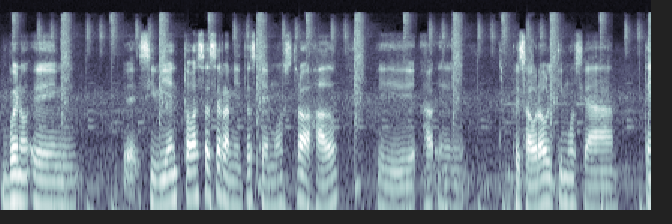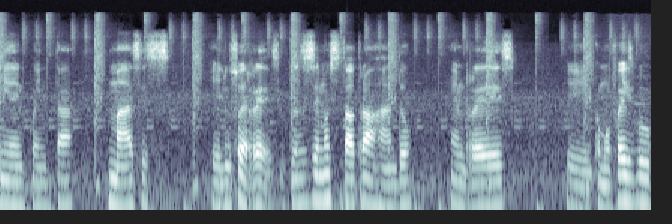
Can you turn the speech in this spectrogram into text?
Bueno, eh, si bien todas esas herramientas que hemos trabajado, eh, eh, pues ahora último se ha tenido en cuenta más es el uso de redes. Entonces hemos estado trabajando en redes como Facebook,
